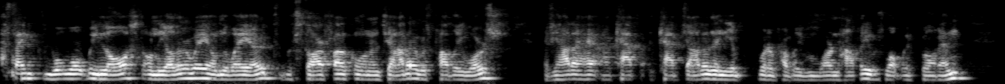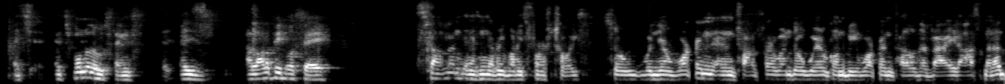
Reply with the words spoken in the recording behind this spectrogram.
I think what, what we lost on the other way, on the way out, with Starfelt and Jota was probably worse. If you had a, a cap cap Jota, then you would have probably been more than happy with what we've brought in. It's it's one of those things. Is a lot of people say Scotland isn't everybody's first choice. So when you're working in transfer window, we're going to be working until the very last minute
